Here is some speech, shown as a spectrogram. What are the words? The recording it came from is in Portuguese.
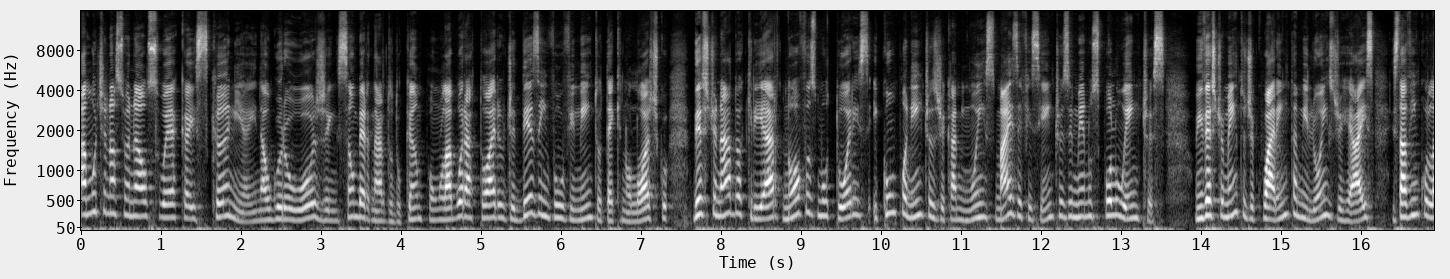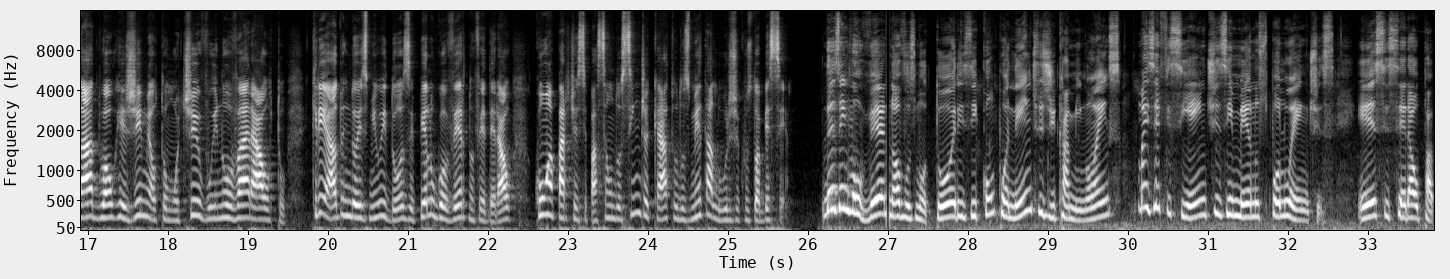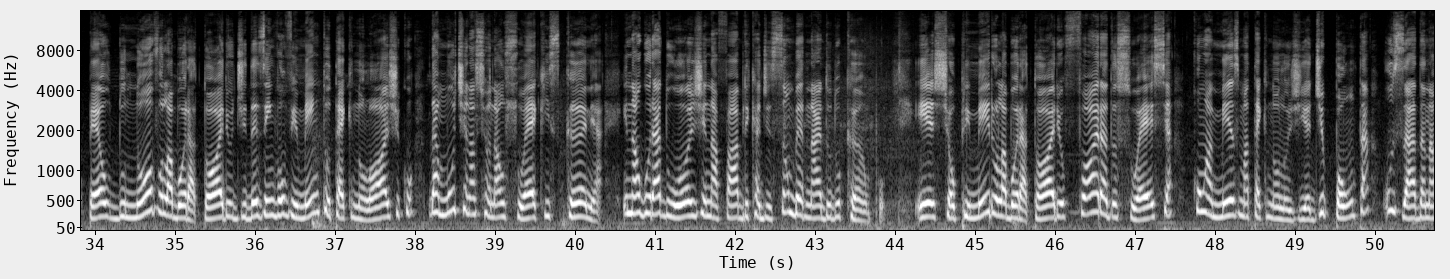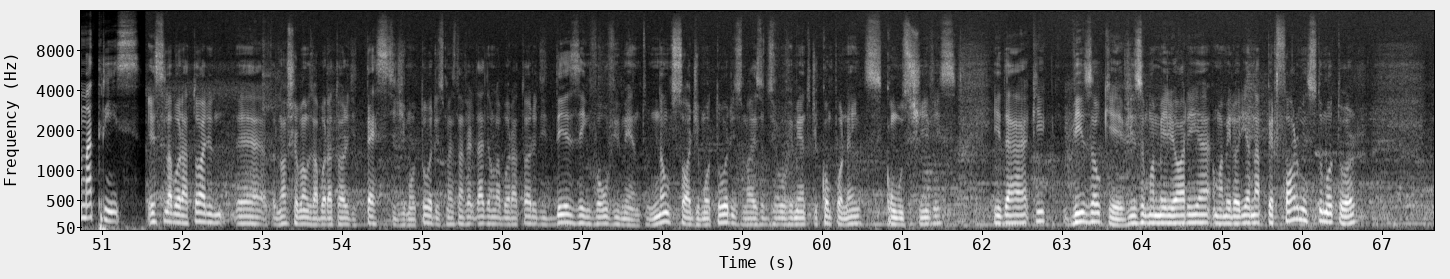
A multinacional sueca Scania inaugurou hoje em São Bernardo do Campo um laboratório de desenvolvimento tecnológico destinado a criar novos motores e componentes de caminhões mais eficientes e menos poluentes. O investimento de 40 milhões de reais está vinculado ao regime automotivo Inovar Alto, criado em 2012 pelo governo federal com a participação do Sindicato dos Metalúrgicos do ABC desenvolver novos motores e componentes de caminhões mais eficientes e menos poluentes. Esse será o papel do novo laboratório de desenvolvimento tecnológico da multinacional sueca Scania, inaugurado hoje na fábrica de São Bernardo do Campo. Este é o primeiro laboratório fora da Suécia com a mesma tecnologia de ponta usada na matriz. Esse laboratório, é, nós chamamos de laboratório de teste de motores, mas na verdade é um laboratório de desenvolvimento, não só de motores, mas o desenvolvimento de componentes, combustíveis, e da, que visa o quê? Visa uma melhoria, uma melhoria na performance do motor,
